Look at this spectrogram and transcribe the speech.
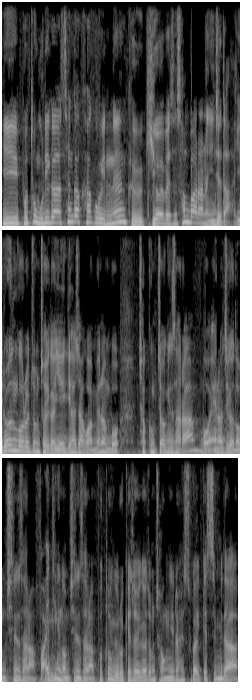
이 보통 우리가 생각하고 있는 그 기업에서 선발하는 인재다. 이런 거를 좀 저희가 얘기하자고 하면은 뭐 적극적인 사람, 뭐 에너지가 넘치는 사람, 파이팅이 넘치는 사람. 보통 이렇게 저희가 좀 정리를 할 수가 있겠습니다.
